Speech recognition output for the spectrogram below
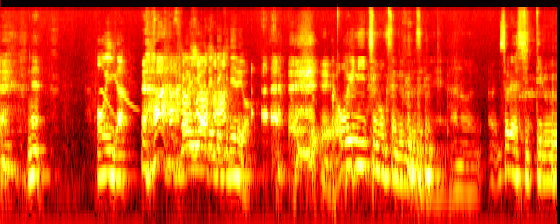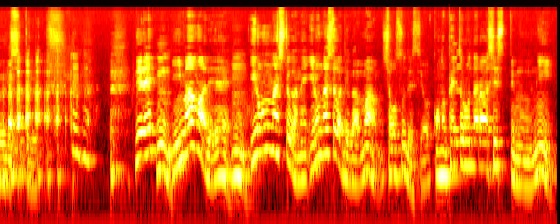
セル。ね。老いが。老いが出てきてるよ。老いに注目せんでくださいね。あのそれは知ってる知ってる。でね、うん、今まで、いろんな人がねいろんな人がというかまあ少数ですよ。このペトロダラーシステムに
